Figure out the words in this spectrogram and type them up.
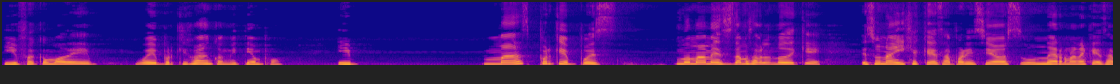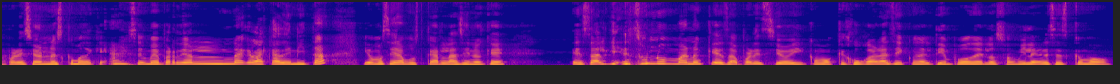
y fue como de, güey, ¿por qué juegan con mi tiempo? Y más porque pues, no mames, estamos hablando de que es una hija que desapareció, es una hermana que desapareció, no es como de que, ay, se me perdió la cadenita y vamos a ir a buscarla, sino que es alguien, es un humano que desapareció y como que jugar así con el tiempo de los familiares es como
